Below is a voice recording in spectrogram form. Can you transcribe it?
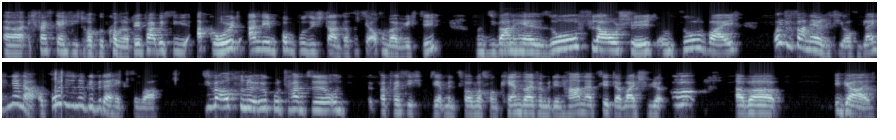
äh, ich weiß gar nicht, wie ich drauf gekommen bin. Auf jeden Fall habe ich sie abgeholt an dem Punkt, wo sie stand. Das ist ja auch immer wichtig. Und sie waren nachher so flauschig und so weich. Und wir waren ja richtig auf dem gleichen Nenner, obwohl sie so eine Gewitterhexe war. Sie war auch so eine Ökotante und was weiß ich, sie hat mir zwar irgendwas von Kernseife mit den Haaren erzählt, da war ich schon wieder, oh, aber egal.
